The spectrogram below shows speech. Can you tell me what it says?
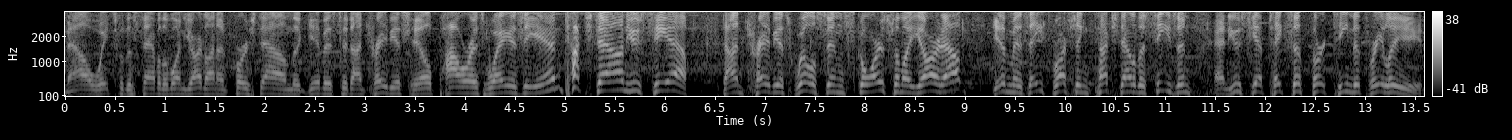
Now waits for the snap of the one yard line on first down. The give is to Dontravious Hill. Power his way. Is he in? Touchdown, UCF. Dontravious Wilson scores from a yard out. Give him his eighth rushing touchdown of the season, and UCF takes a 13 3 lead.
